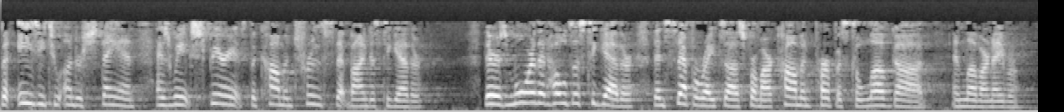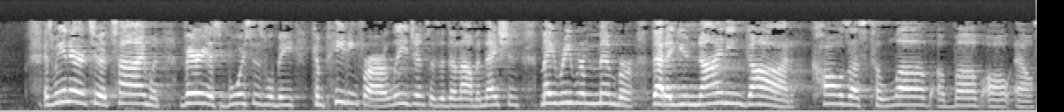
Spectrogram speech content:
but easy to understand as we experience the common truths that bind us together. There is more that holds us together than separates us from our common purpose to love God and love our neighbor. As we enter into a time when various voices will be competing for our allegiance as a denomination, may we remember that a uniting God calls us to love above all else.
